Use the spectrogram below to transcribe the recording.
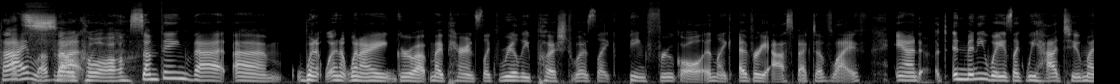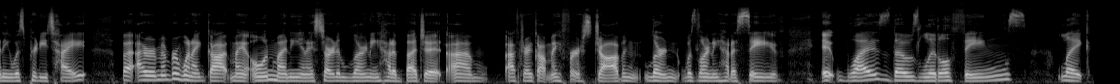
That's I love so that. cool. Something that um, when when when I grew up, my parents like really pushed was like being frugal in like every aspect of life, and in many ways, like we had to. Money was pretty tight, but I remember when I got my own money and I started learning how to budget. Um, after I got my first job and learned was learning how to save, it was those little things like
